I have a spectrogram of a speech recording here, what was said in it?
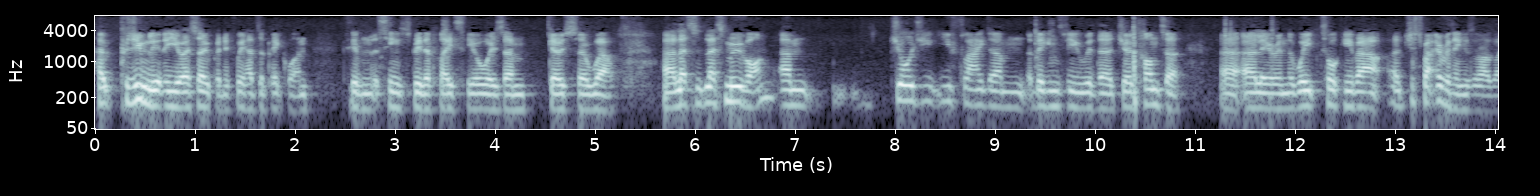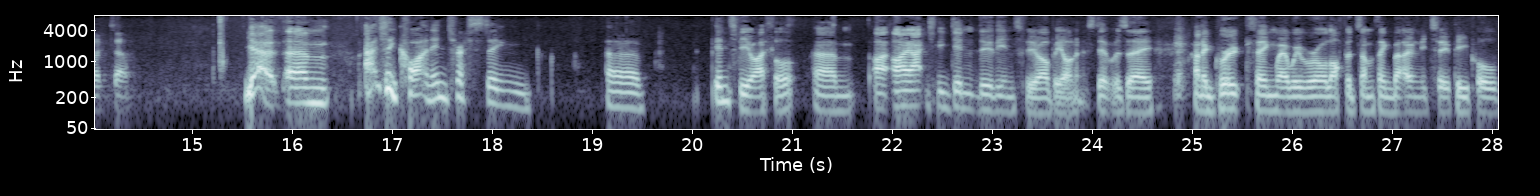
Hope, presumably at the U.S. Open, if we had to pick one, given that seems to be the place he always um, goes so well. Uh, let's let's move on. Um, George, you, you flagged um, a big interview with uh, Jo Konta uh, earlier in the week, talking about uh, just about everything, as far as I can tell. Yeah, um, actually, quite an interesting uh, interview. I thought. Um, I, I actually didn't do the interview. I'll be honest. It was a kind of group thing where we were all offered something, but only two people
